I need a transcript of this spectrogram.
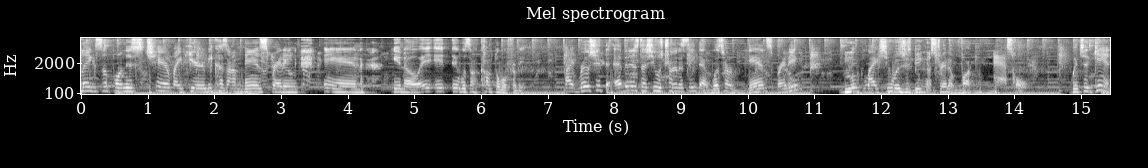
legs up on this chair right here because I'm man spreading and you know it, it, it was uncomfortable for me. Like real shit, the evidence that she was trying to say that was her man spreading looked like she was just being a straight up fucking asshole. Which again,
